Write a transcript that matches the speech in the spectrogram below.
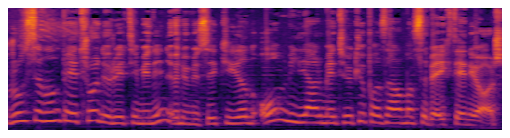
Rusya'nın petrol üretiminin önümüzdeki yıl 10 milyar metreküp azalması bekleniyor.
